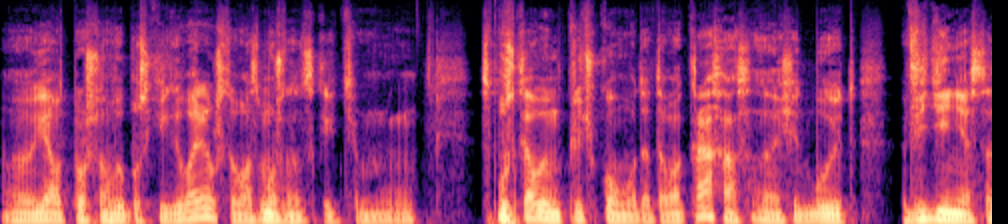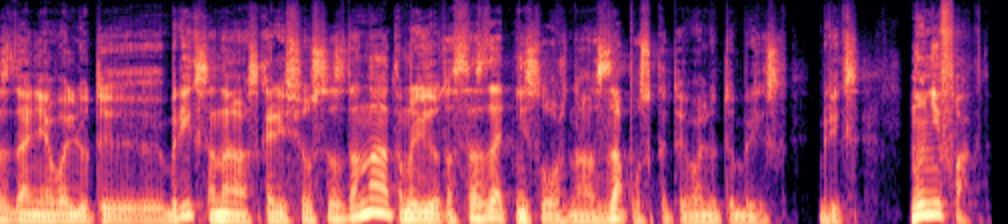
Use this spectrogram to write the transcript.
э, я вот в прошлом выпуске говорил, что, возможно, так сказать, спусковым крючком вот этого краха значит, будет введение создания валюты БРИКС. Она, скорее всего, создана. Там идет создать несложно, а запуск этой валюты БРИКС. БРИКС. Ну, не факт.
